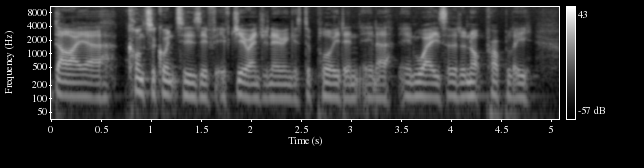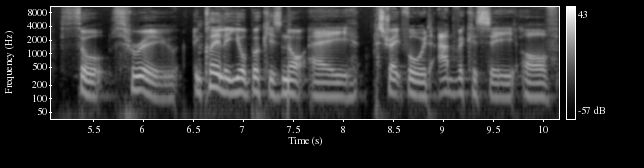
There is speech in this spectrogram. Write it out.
dire consequences if, if geoengineering is deployed in in, a, in ways that are not properly thought through. And clearly, your book is not a straightforward advocacy of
